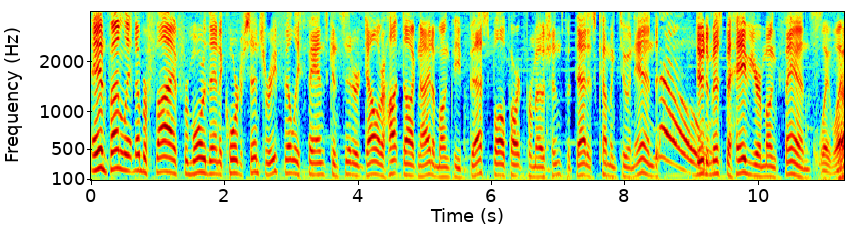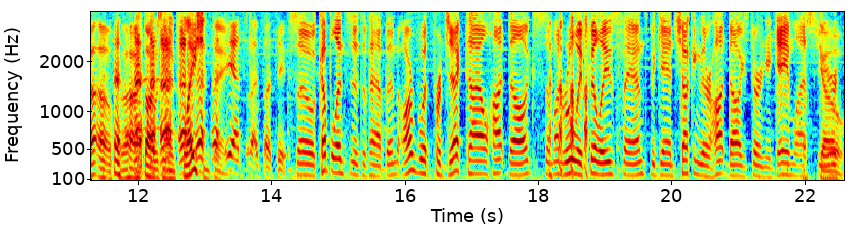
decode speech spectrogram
And finally, at number five, for more than a quarter century, Phillies fans considered Dollar Hot Dog Night among the best ballpark promotions, but that is coming to an end No. due to misbehavior among fans. Wait, what? Uh oh. I thought it was an inflation thing. yeah, that's what I thought too. So, a couple incidents have happened. Armed with projectile hot dogs, some unruly Phillies fans began chucking their hot dogs during a game last Let's year, go.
